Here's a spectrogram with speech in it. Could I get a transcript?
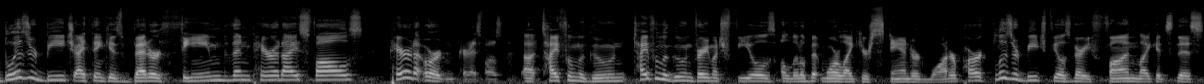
Blizzard Beach, I think, is better themed than Paradise Falls. Paradise or Paradise Falls, uh, Typhoon Lagoon. Typhoon Lagoon very much feels a little bit more like your standard water park. Blizzard Beach feels very fun, like it's this,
